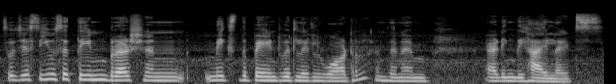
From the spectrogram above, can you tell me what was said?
So just use a thin brush and mix the paint with little water and then I'm adding the highlights.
